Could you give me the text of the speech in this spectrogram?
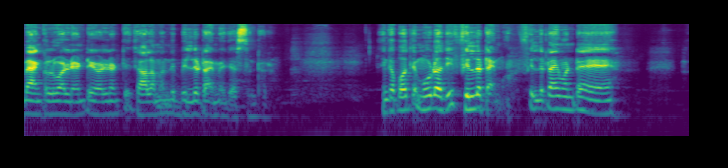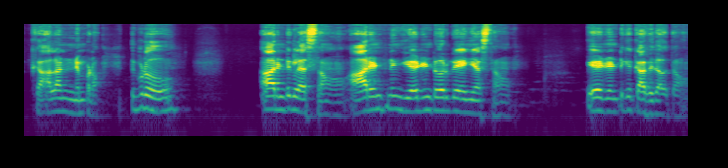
బ్యాంకుల వాళ్ళు ఏంటి వాళ్ళు ఏంటి చాలామంది బిల్ ద టైమే చేస్తుంటారు. ఇంకా పోతే మూడోది fill the time fill the time అంటే కాలాన్ని నింపడం. ఇప్పుడు ఆరింటికి లేస్తాం. ఆరింటి నుంచి ఏడింటి వరకు ఏం చేస్తాం? ఏడింటికి కాఫీ తాగుతాం.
